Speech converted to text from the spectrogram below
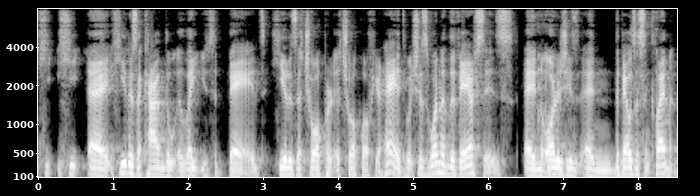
He, he, uh, here is a candle to light you to bed. Here is a chopper to chop off your head, which is one of the verses in Origins in the Bells of St. Clement,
